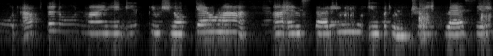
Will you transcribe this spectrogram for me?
Good afternoon. My name is Kim Shnok Kelma. I am studying in Pathum 3 class 6.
